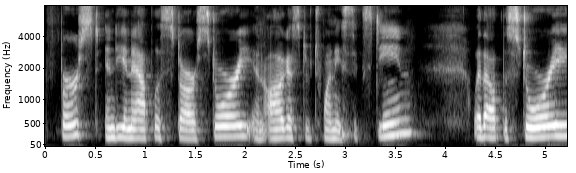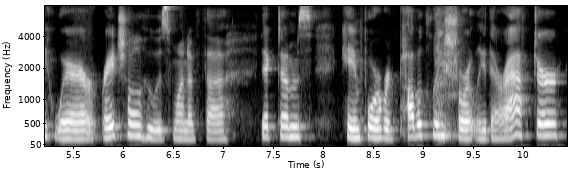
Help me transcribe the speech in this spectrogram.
first Indianapolis Star story in August of 2016, without the story where Rachel, who was one of the victims, came forward publicly shortly thereafter,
